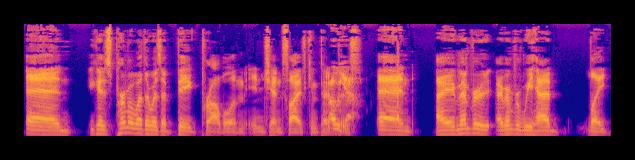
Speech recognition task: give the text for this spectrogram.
And because permaweather was a big problem in Gen 5 competitive. Oh, yeah. And I remember, I remember we had like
